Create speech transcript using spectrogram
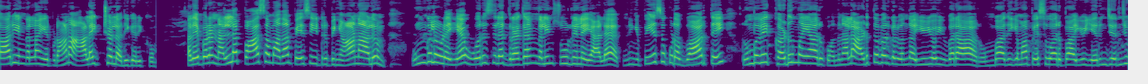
காரியங்கள்லாம் ஏற்படும். ஆனால் அலைச்சல் அதிகரிக்கும். அதே போல் நல்ல பாசமாக தான் பேசிகிட்டு இருப்பீங்க. ஆனாலும் உங்களுடைய ஒரு சில கிரகங்களின் சூழ்நிலையால் நீங்கள் பேசக்கூட வார்த்தை ரொம்பவே கடுமையாக இருக்கும். அதனால் அடுத்தவர்கள் வந்து ஐயோ இவரா? ரொம்ப அதிகமாக பேசுவார்ப்பா. ஐயோ எரிஞ்சு எரிஞ்சு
